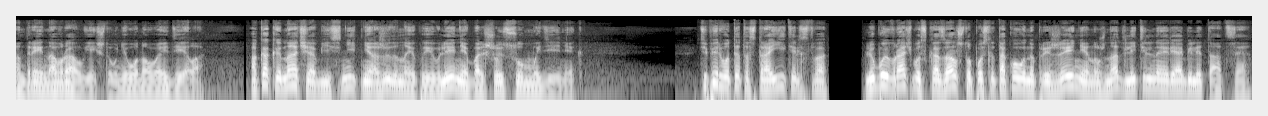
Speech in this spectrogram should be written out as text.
Андрей наврал ей, что у него новое дело. А как иначе объяснить неожиданное появление большой суммы денег? Теперь вот это строительство. Любой врач бы сказал, что после такого напряжения нужна длительная реабилитация.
